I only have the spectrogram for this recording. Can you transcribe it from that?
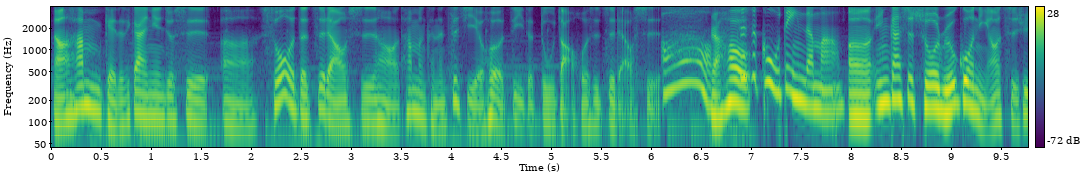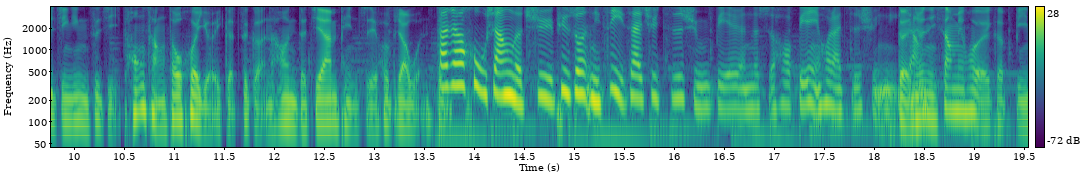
然后他们给的概念就是，呃，所有的治疗师哈，他们可能自己也会有自己的督导或是治疗师哦。然后这是固定的吗？呃，应该是说，如果你要持续精进自己，通常都会有一个这个，然后你的接案品质也会比较稳定。大家互相的去，譬如说你自己再去咨询别人的时候，别人也会来咨询你。对，就是你上面会有一个比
